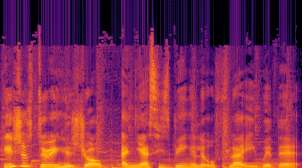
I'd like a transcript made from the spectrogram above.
He's just doing his job, and yes, he's being a little flirty with it,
